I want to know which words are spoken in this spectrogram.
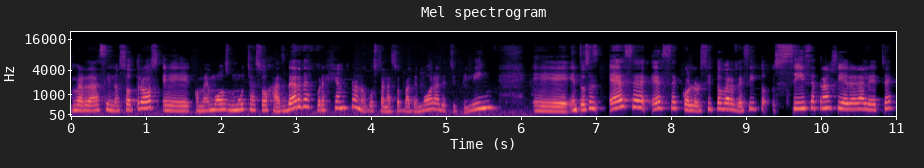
¿verdad? Si nosotros eh, comemos muchas hojas verdes, por ejemplo, nos gustan las sopas de mora, de chipilín, Eh, entonces, ese, ese colorcito verdecito sí se transfiere a la leche,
